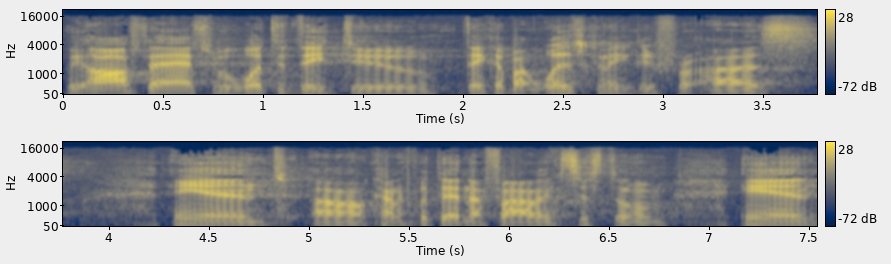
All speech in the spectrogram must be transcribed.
We often ask people, what did they do? Think about what can they do for us? and uh, kind of put that in our filing system. And,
